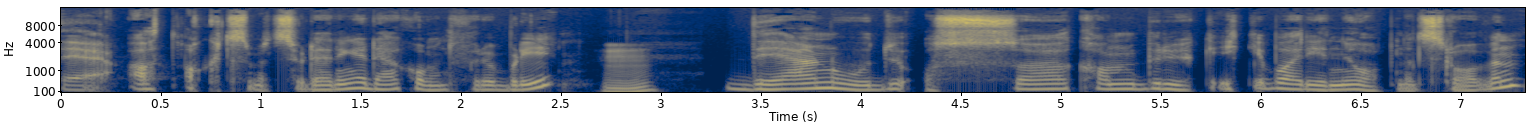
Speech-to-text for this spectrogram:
det at aktsomhetsvurderinger, det har kommet for å bli. Mm. Det er noe du også kan bruke, ikke bare inn i åpenhetsloven,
